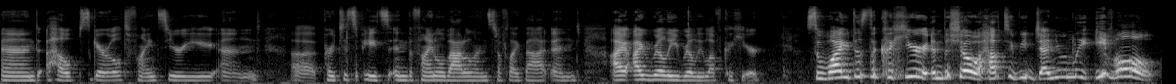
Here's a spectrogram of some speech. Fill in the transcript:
and helps Geralt find Ciri and uh, participates in the final battle and stuff like that. And I, I really, really love Cahir. So why does the Cahir in the show have to be genuinely evil?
